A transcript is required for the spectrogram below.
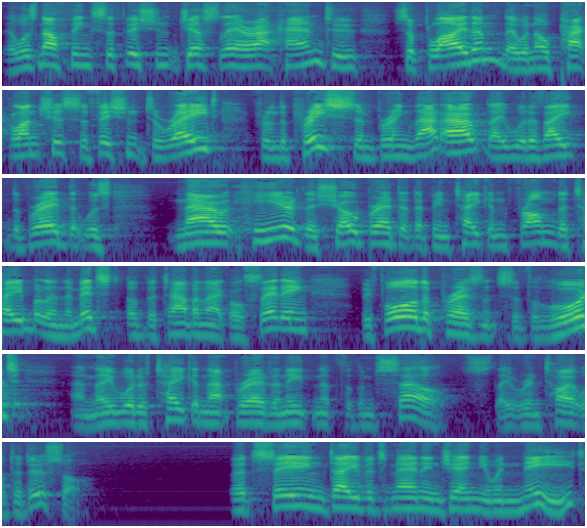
There was nothing sufficient just there at hand to supply them. There were no packed lunches sufficient to raid from the priests and bring that out. They would have ate the bread that was now here, the showbread that had been taken from the table in the midst of the tabernacle setting before the presence of the Lord, and they would have taken that bread and eaten it for themselves. They were entitled to do so. But seeing David's men in genuine need,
